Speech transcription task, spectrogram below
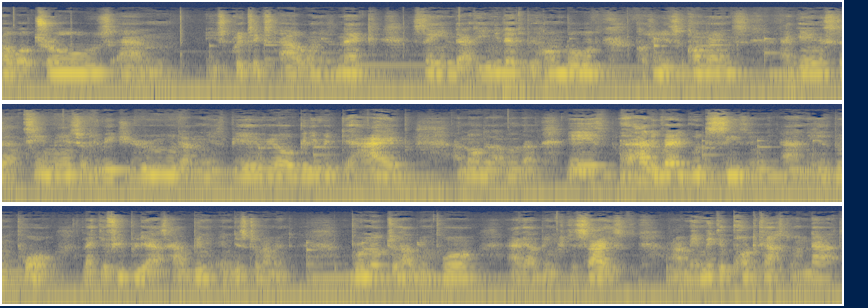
uh, well, trolls and his critics out on his neck, saying that he needed to be humbled because of his comments against uh, teammates Olivier Giroud and his behavior, believing the hype and all that and all that. He's had a very good season and he's been poor, like a few players have been in this tournament. Bruno too have been poor and has been criticized. I may make a podcast on that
